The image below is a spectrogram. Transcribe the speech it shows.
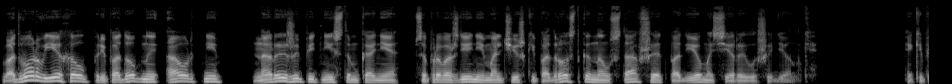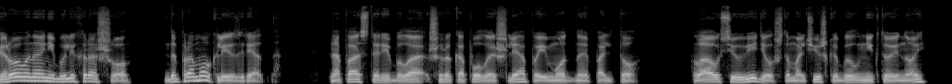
Во двор въехал преподобный Ауртни на рыже-пятнистом коне в сопровождении мальчишки-подростка на уставшей от подъема серой лошаденке. Экипированы они были хорошо, да промокли изрядно. На пастыре была широкополая шляпа и модное пальто. Лауси увидел, что мальчишка был никто иной,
